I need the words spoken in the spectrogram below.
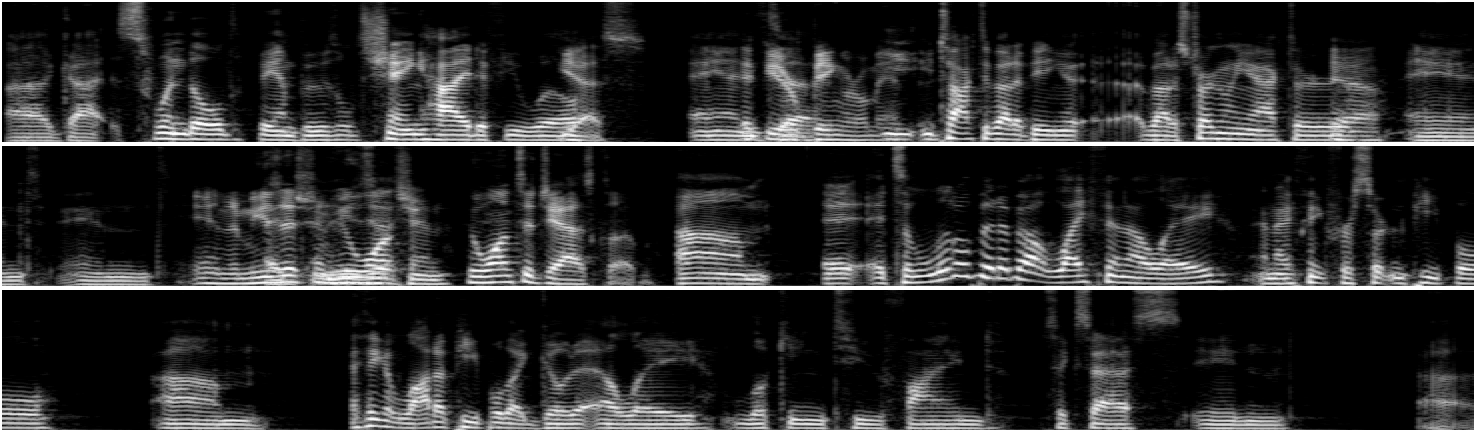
uh, got swindled, bamboozled, shanghaied, if you will. Yes. And If you're uh, being romantic. you talked about it being a, about a struggling actor. Yeah. And and And a musician a who musician. wants who wants a jazz club. Um, it, it's a little bit about life in LA, and I think for certain people, um, I think a lot of people that go to LA looking to find success in uh,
